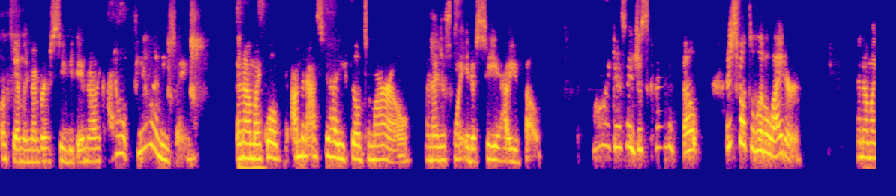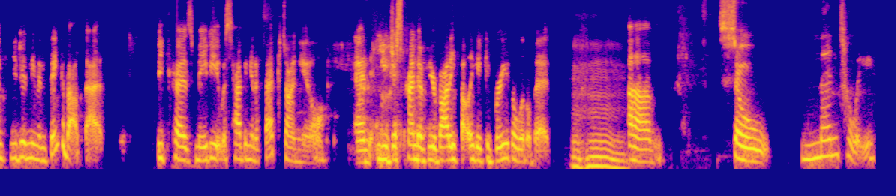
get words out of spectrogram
or family members cbd and they're like i don't feel anything. And i'm like well i'm going to ask you how you feel tomorrow and i just want you to see how you felt. Well i guess i just kind of felt i just felt a little lighter and I'm like, you didn't even think about that because maybe it was having an effect on you and you just kind of, your body felt like it could breathe a little bit. Mm-hmm. Um, so mentally,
